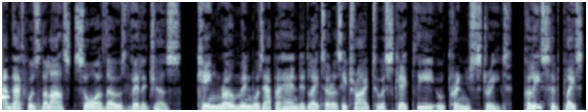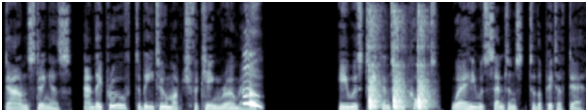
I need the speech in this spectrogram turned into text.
And that was the last saw of those villagers. King Roman was apprehended later as he tried to escape the EU Cringe Street. Police had placed down stingers, and they proved to be too much for King Roman. he was taken to the court, where he was sentenced to the pit of death.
